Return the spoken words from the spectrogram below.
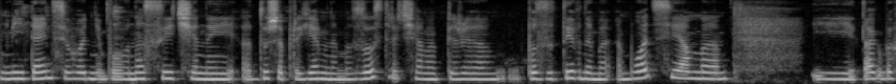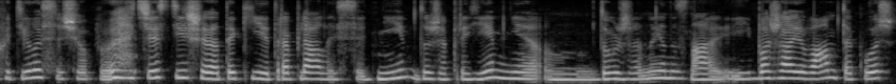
мій день сьогодні був насичений е, дуже приємними зустрічами, позитивними емоціями. І так би хотілося, щоб частіше такі траплялися дні, дуже приємні, дуже, ну я не знаю, і бажаю вам також,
